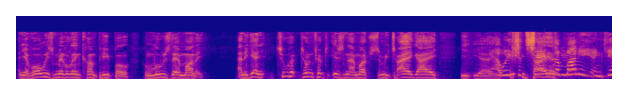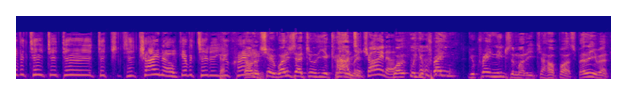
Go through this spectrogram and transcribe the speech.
and you have all these middle income people who lose their money, and again, two hundred fifty isn't that much. Some retired guy. He, uh, Yeah, we he should retires- save the money and give it to to, to, to, to China or give it to the Ukraine. No, no, seriously, what does that do to the economy? to China. Well, well Ukraine, Ukraine needs the money to help us. But in any event,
